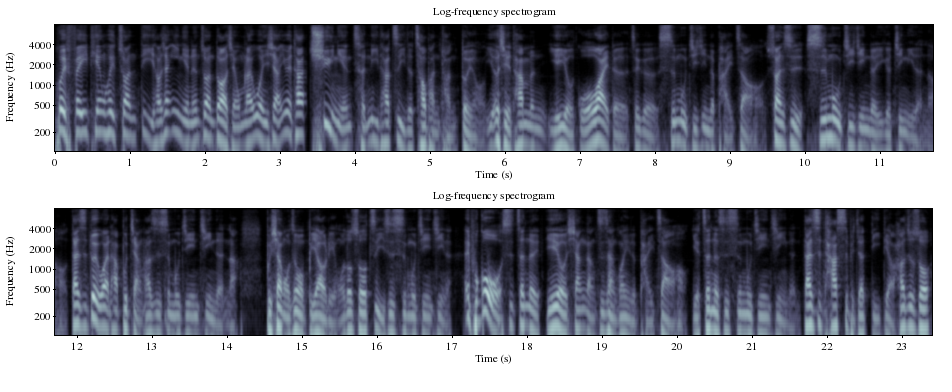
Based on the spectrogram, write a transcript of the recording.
会飞天会转地，好像一年能赚多少钱？我们来问一下，因为他去年成立他自己的操盘团队哦，而且他们也有国外的这个私募基金的牌照哈，算是私募基金的一个经理人了哈。但是对外他不讲他是私募基金经理人呐，不像我这么不要脸，我都说自己是私募基金经理人。哎，不过我是真的也有香港资产管理的牌照哈，也真的是私募基金经理人，但是他是比较低调，他就说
